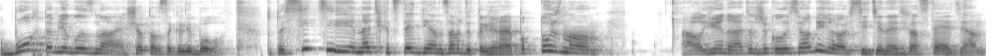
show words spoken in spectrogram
Бог там його знає, що там взагалі було. Тобто Сіті на Etihad Stadium завжди так грає потужно, але Юнайтед же колись обіграв Сіті на Etihad Stadium.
